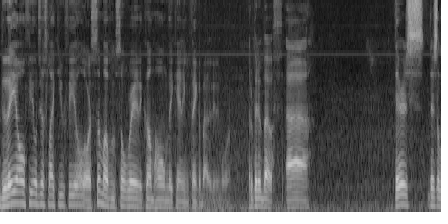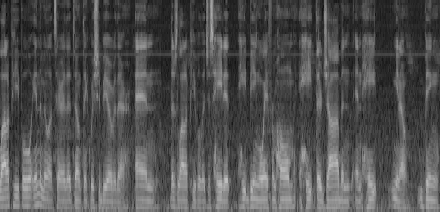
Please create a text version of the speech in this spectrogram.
do they all feel just like you feel, or are some of them so ready to come home they can't even think about it anymore? A little bit of both. Uh, there's there's a lot of people in the military that don't think we should be over there, and there's a lot of people that just hate it, hate being away from home, hate their job, and, and hate you know being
